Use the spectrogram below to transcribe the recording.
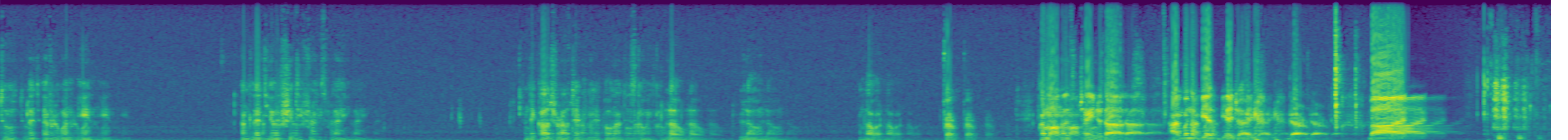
to let everyone in and let your shitty friends play. And the cultural techno in Poland is going low, low, low, low, lower, lower. Come on, let's change that. I'm gonna be a DJ. Girl. Bye.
